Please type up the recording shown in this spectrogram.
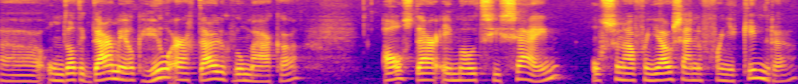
Uh, omdat ik daarmee ook heel erg duidelijk wil maken. Als daar emoties zijn, of ze nou van jou zijn of van je kinderen,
